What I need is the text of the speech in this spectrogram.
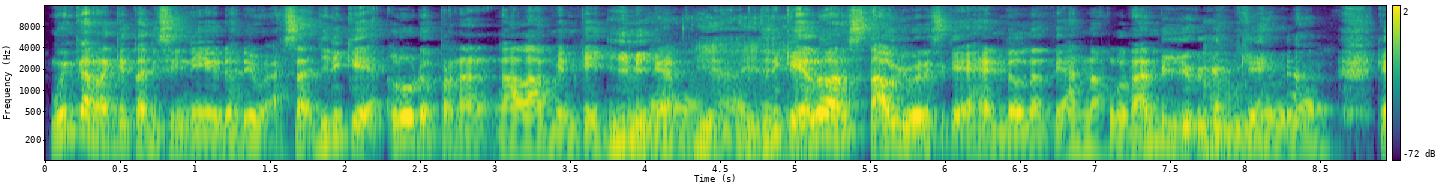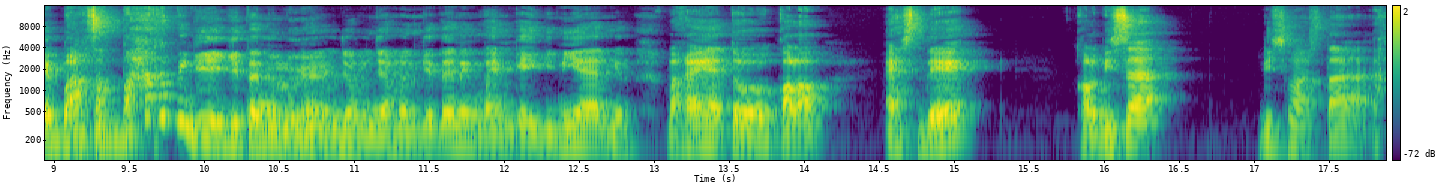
mungkin karena kita di sini udah dewasa jadi kayak lu udah pernah ngalamin kayak gini kan? Iya, iya. jadi kayak lu harus tahu gimana sih kayak handle nanti anak lu nanti gitu kan? Hmm, kayak iya benar. kayak bangsat banget nih kayak kita Iya, dulu ya zaman zaman kita nih main kayak ginian gitu. Makanya tuh kalau SD kalau bisa di swasta.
